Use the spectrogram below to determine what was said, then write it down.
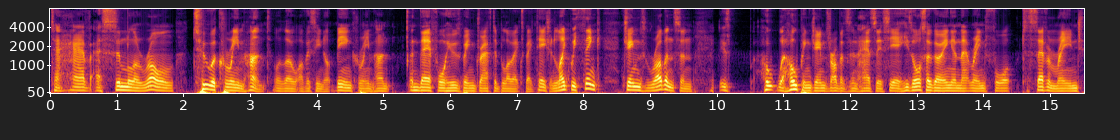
to have a similar role to a Kareem Hunt, although obviously not being Kareem Hunt, and therefore he was being drafted below expectation. Like we think James Robinson is hope we're hoping James Robinson has this year. He's also going in that range four to seven range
